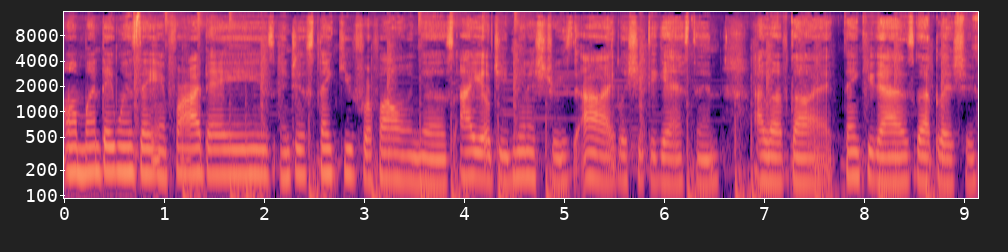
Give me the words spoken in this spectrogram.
on Monday, Wednesday, and Fridays. And just thank you for following us. ILG Ministries, I, Lashika Gaston. I love God. Thank you guys. God bless you.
